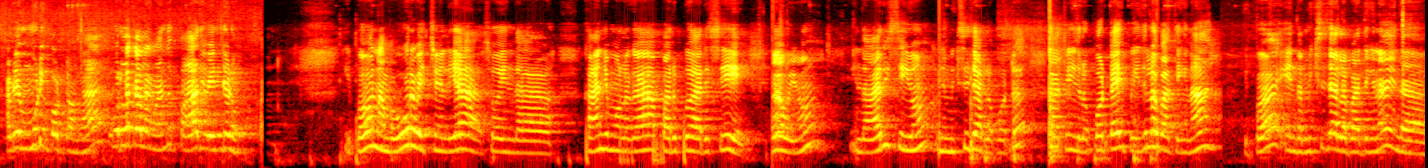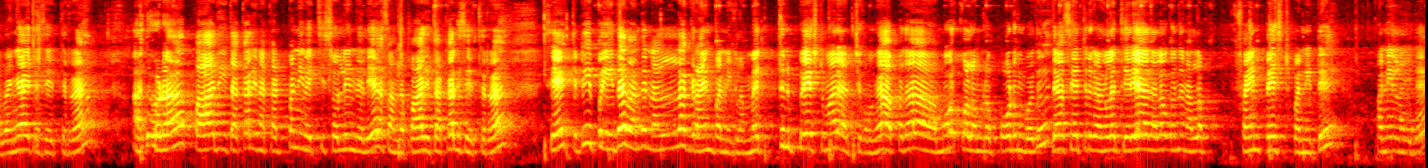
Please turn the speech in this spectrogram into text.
அப்படியே மூடி போட்டோங்க உருளைக்கிழங்கு வந்து பாதி வெந்துடும். இப்போது நம்ம ஊற வச்சோம் இல்லையா? ஸோ இந்த காஞ்ச மிளகா பருப்பு அரிசி இந்த அரிசியும் இந்த மிக்ஸி ஜாரில் போட்டு எல்லாத்தையும் இதில் போட்டேன். இப்போ இதில் பார்த்தீங்கன்னா இப்போ இந்த மிக்சி ஜாரில் பார்த்தீங்கன்னா இந்த வெங்காயத்தை சேர்த்துட்றேன் அதோட பாதி தக்காளி நான் கட் பண்ணி வச்சு சொல்லியிருந்தேன் இல்லையா? அந்த பாதி தக்காளி சேர்த்துட்றேன் சேர்த்துட்டு இப்போ இதை வந்து நல்லா கிரைண்ட் பண்ணிக்கலாம். மெத்துன்னு பேஸ்ட் மாதிரி அடிச்சுக்கோங்க. அப்போ தான் மோர் குழம்புல போடும்போது இதாக சேர்த்துருக்காங்களே தெரியாத அளவுக்கு வந்து நல்லா ஃபைன் பேஸ்ட் பண்ணிவிட்டு பண்ணிடலாம் இது.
